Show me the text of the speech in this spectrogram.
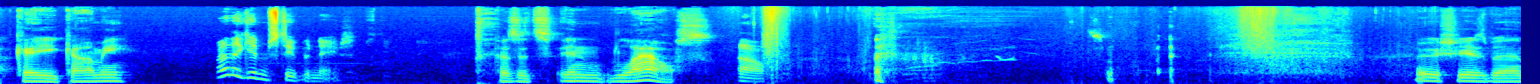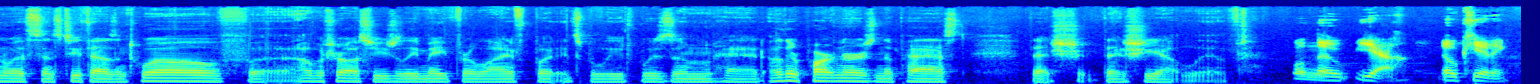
Akeakamai, Why do they give them stupid names? because it's in Laos. Oh, who she has been with since 2012. Uh, Albatross usually mate for life, but it's believed Wisdom had other partners in the past that sh- that she outlived. well, no, yeah, no kidding.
